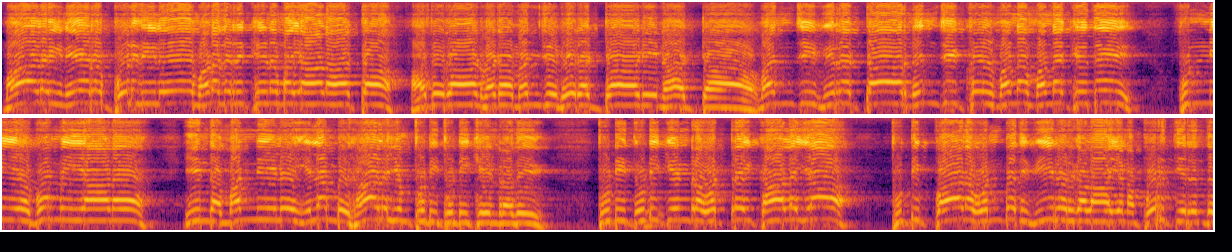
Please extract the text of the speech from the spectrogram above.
மாலை நேர பொழுதிலே மனதிற்கு இனிமையான ஆட்டா அதுதான் வட மஞ்சு விரட்டாணி நாட்டா? மஞ்சு விரட்டார் நெஞ்சுக்குள் மன மணக்குது புண்ணிய பூமியான இந்த மண்ணிலே இளம்பு காலையும் துடி துடிக்கின்றது. துடி துடிக்கின்ற ஒற்றை காலையா துடிப்பான ஒன்பது வீரர்களா என பொறுத்திருந்து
